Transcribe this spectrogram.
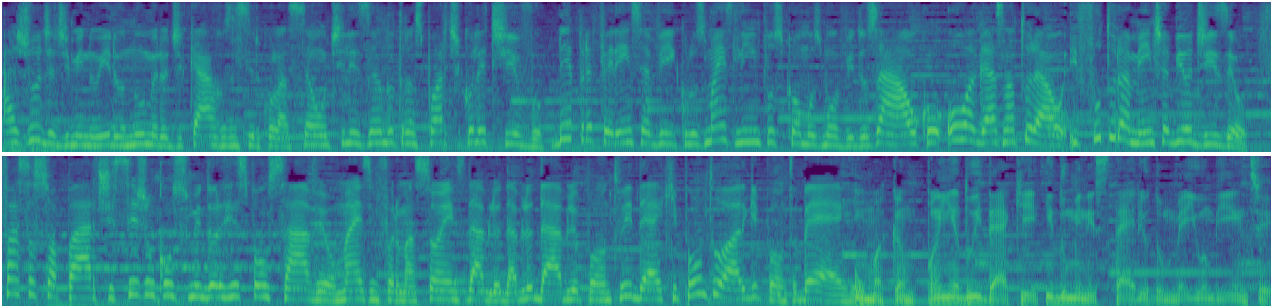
Ajude a diminuir o número de carros em circulação utilizando o transporte coletivo. Dê preferência a veículos mais limpos, como os movidos a álcool ou a gás natural e futuramente a biodiesel. Faça sua parte e seja um consumidor responsável. Mais informações www.idec.org.br. Uma campanha do IDEC e do Ministério do Meio Ambiente.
